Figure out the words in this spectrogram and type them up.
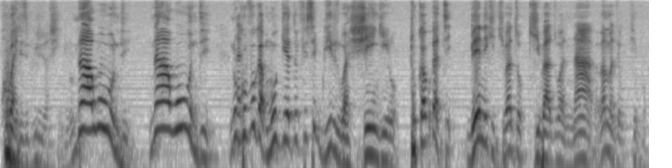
kubahiriza ibwirizwa shingiro nta wundi nta wundi ni ukuvuga mu gihe dufise ibwirizwa shingiro tukavuga ati bene iki kibazo kibazwa naba bamaze kukivuga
